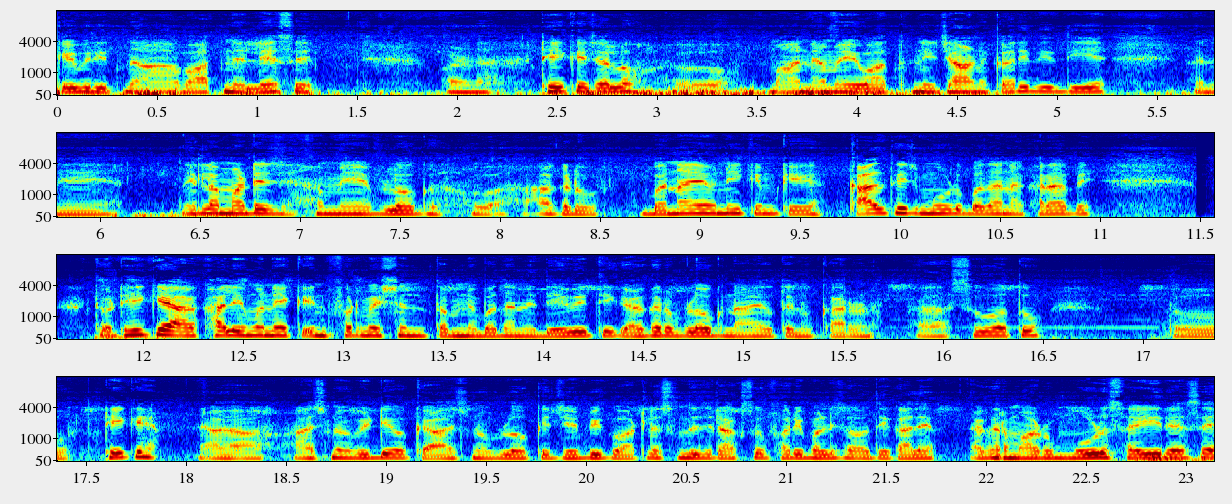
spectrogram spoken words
કેવી રીતના આ વાતને લેશે. પણ ઠીક છે, ચલો માને અમે એ વાતની જાણ કરી દીધી અને એટલા માટે જ અમે વ્લોગ આગળ બનાવ્યો નહીં, કેમ કે કાલથી જ મૂડ બધાના ખરાબ તો ઠીક છે, આ ખાલી મને એક ઇન્ફોર્મેશન તમને બધાને દેવી હતી કે અગર વ્લોગ ના આવ્યો તેનું કારણ શું હતું? તો ઠીક હે. આજનો વીડિયો કે આજનો બ્લોગ કે જે બી આટલે સુધી જ રાખશું. ફરી મળીશું આવતીકાલે. અગર મારું મૂડ સહી રહેશે,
